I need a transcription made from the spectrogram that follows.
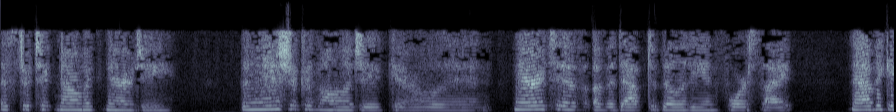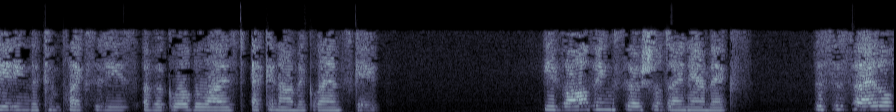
estrategic narrative, the Nishikanology Carolyn narrative of adaptability and foresight, navigating the complexities of a globalized economic landscape. Evolving social dynamics. The societal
